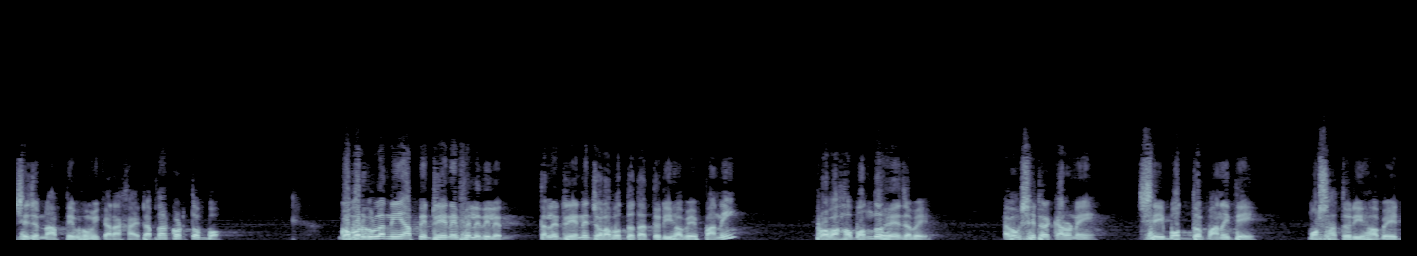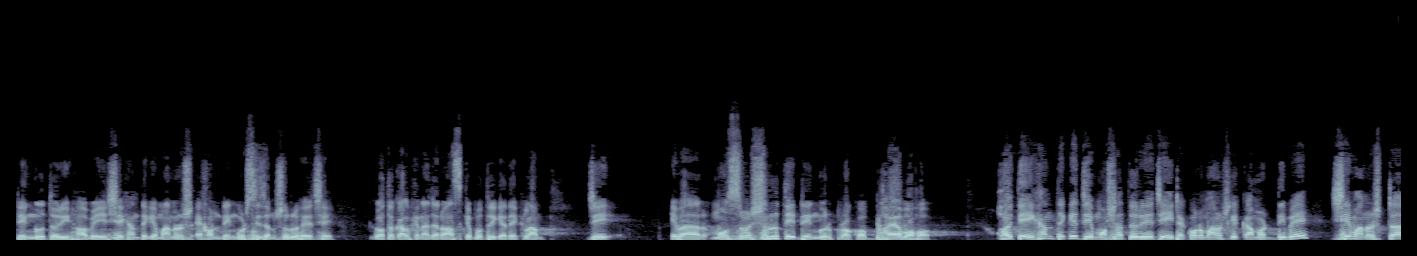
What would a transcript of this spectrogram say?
সেজন্য আপনি ভূমিকা রাখা। এটা আপনার কর্তব্য। গোবরগুলো নিয়ে আপনি ড্রেনে ফেলে দিলেন, তাহলে ড্রেনে জলাবদ্ধতা তৈরি হবে। পানি, প্রবাহ বন্ধ হয়ে যাবে এবং সেটার কারণে সেই বদ্ধ পানিতে মশা তৈরি হবে, ডেঙ্গু তৈরি হবে। সেখান থেকে মানুষ, এখন ডেঙ্গুর সিজন শুরু হয়েছে। গতকালকে না যেন আজকে পত্রিকা দেখলাম যে এবার মৌসুমের শুরুতেই ডেঙ্গুর প্রকোপ ভয়াবহ। হয়তো এখান থেকে যে মশা তৈরি হয়েছে, এটা কোনো মানুষকে কামড় দিবে, সে মানুষটা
